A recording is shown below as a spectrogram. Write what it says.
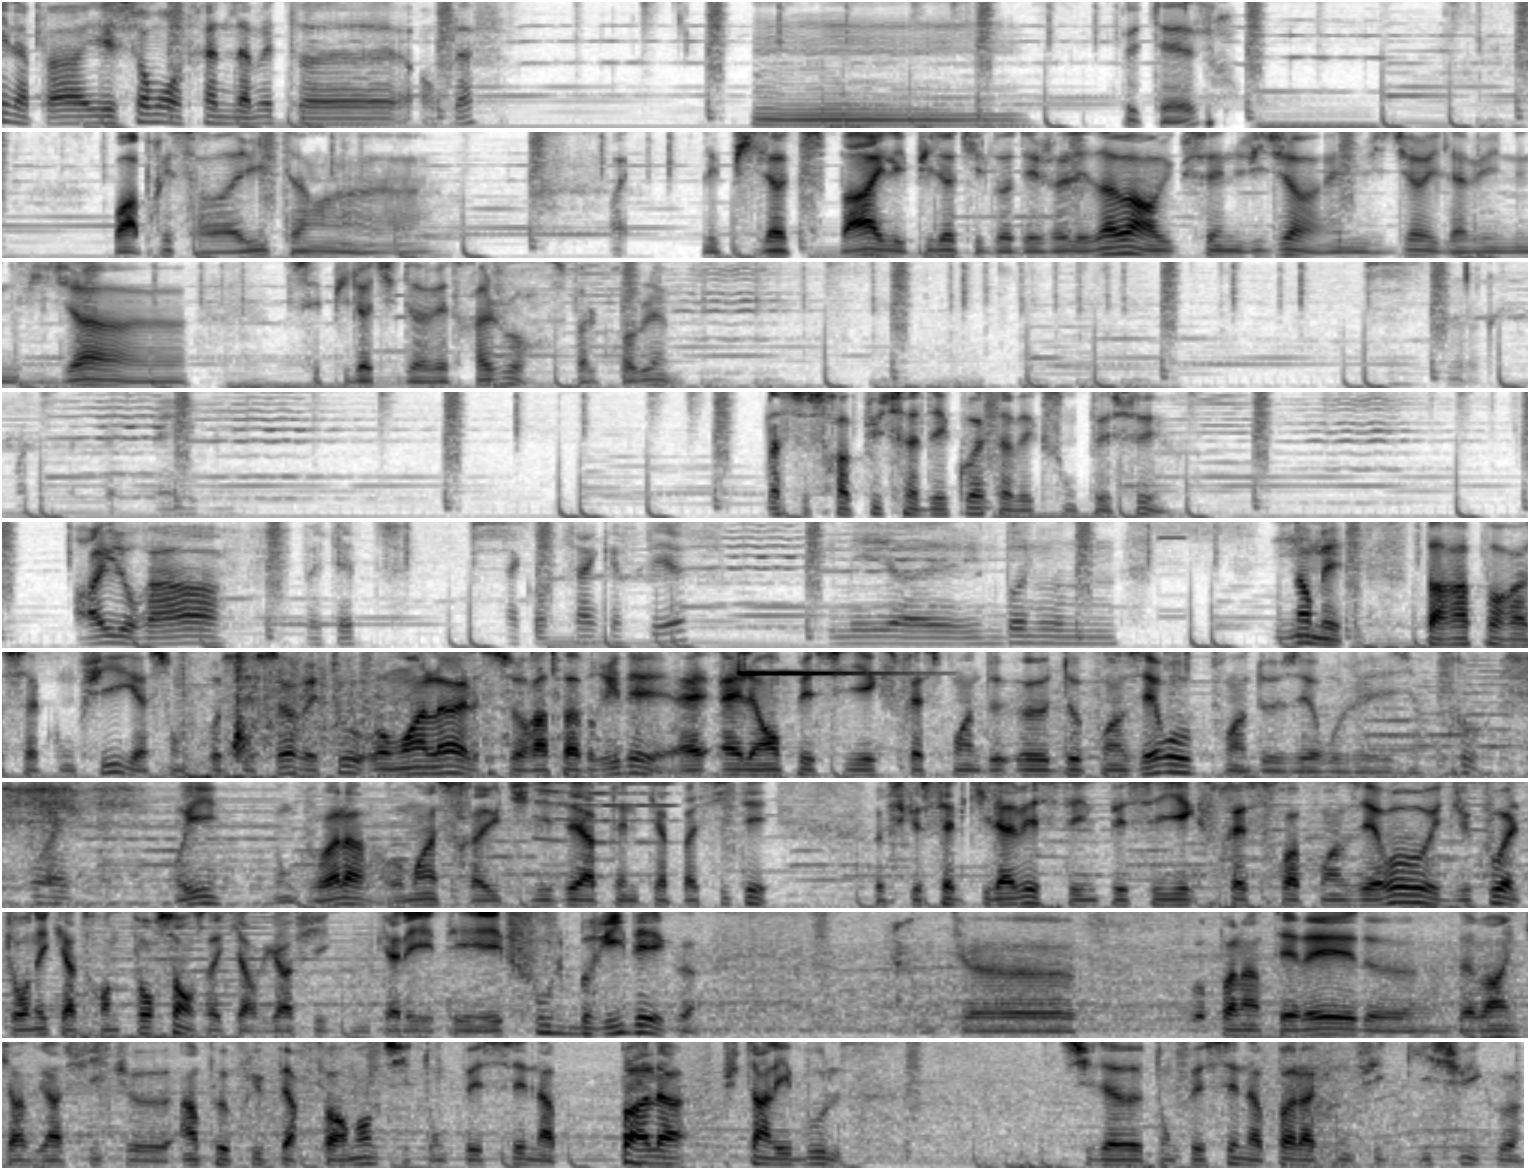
il a pas. Il est sûrement en train de la mettre euh, en place. Hmm, Peut-être. Bon, après, ça va vite. Hein. euh. Ouais. Les pilotes, bah, les pilotes, il doit déjà les avoir, vu que c'est Nvidia. Nvidia, il avait une Nvidia. euh, Ces pilotes, ils doivent être à jour. C'est pas le problème. Là, ce sera plus adéquat avec son PC. Ah, il aura peut-être 55 FPS. Euh, une bonne. Non mais par rapport à sa config, à son processeur et tout, au moins là elle sera pas bridée. Elle, elle est en PCI Express point deux- euh, 2.0, point 2.0 j'allais dire. Ouais. Oui, donc voilà, au moins elle sera utilisée à pleine capacité. Parce que celle qu'il avait c'était une PCI Express 3.0 et du coup elle tournait qu'à 30% sa carte graphique. Donc elle était full bridée quoi. Donc euh, vois pas l'intérêt d'avoir une carte graphique euh, un peu plus performante si ton PC n'a pas la... Putain les boules si le- ton PC n'a pas la config qui suit quoi.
